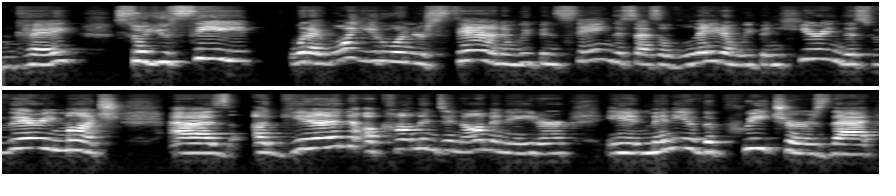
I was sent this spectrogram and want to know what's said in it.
Okay. So you see, what I want you to understand, and we've been saying this as of late, and we've been hearing this very much as again a common denominator in many of the preachers that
